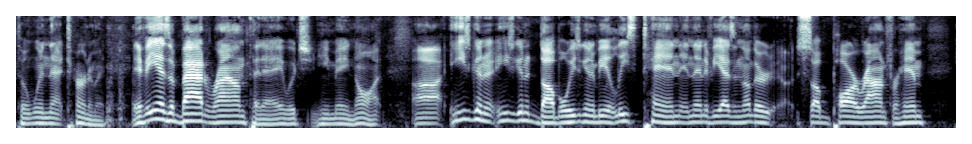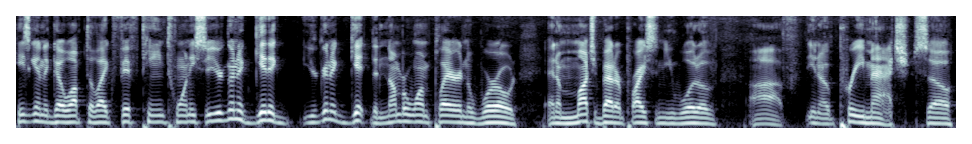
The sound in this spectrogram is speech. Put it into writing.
to win that tournament. If he has a bad round today, which he may not, uh, he's gonna he's gonna double. He's gonna be at least ten, and then if he has another subpar round for him, he's going to go up to like 15 20 so you're going to get a you're going to get the number one player in the world at a much better price than you would have uh, you know pre-match so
